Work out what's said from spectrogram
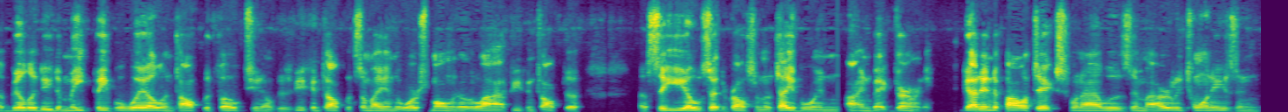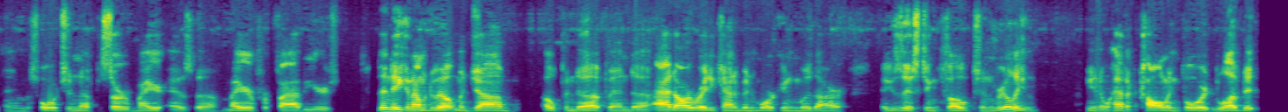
ability to meet people well and talk with folks. You know, because if you can talk with somebody in the worst moment of their life, you can talk to a CEO sitting across from the table in Einbeck, Germany got into politics when I was in my early 20s and, and was fortunate enough to serve mayor as the mayor for five years. Then the economic development job opened up, and uh, I'd already kind of been working with our existing folks and really, you know, had a calling for it, loved it.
